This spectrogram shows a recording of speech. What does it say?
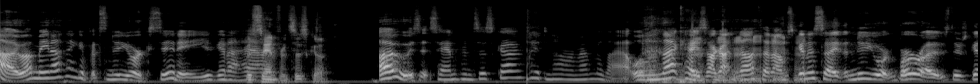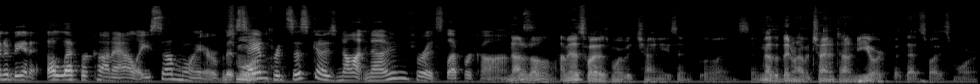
no, I mean, I think if it's New York City, you're gonna have. But San Francisco. Oh, is it San Francisco? I did not remember that. Well, in that case, I got nothing. I was going to say the New York boroughs. There's going to be an, a leprechaun alley somewhere, but more- San Francisco's not known for its leprechauns. Not at all. I mean, that's why it was more of a Chinese influence. Not that they don't have a Chinatown in New York, but that's why it's more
